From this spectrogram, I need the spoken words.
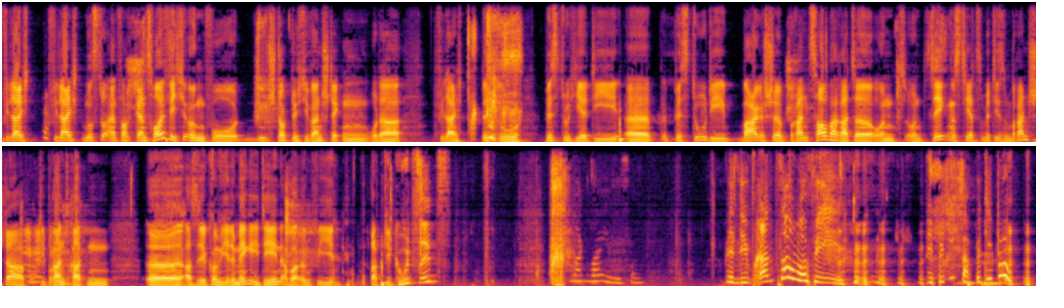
vielleicht, vielleicht musst du einfach ganz häufig irgendwo einen Stock durch die Wand stecken. Oder vielleicht bist du, bist du hier die, äh, bist du die magische Brandzauberratte und, und segnest jetzt mit diesem Brandstab die Brandratten. Äh, also hier kommen jede Menge Ideen, aber irgendwie, ob die gut sind? Man weiß es nicht. Bin die bop.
